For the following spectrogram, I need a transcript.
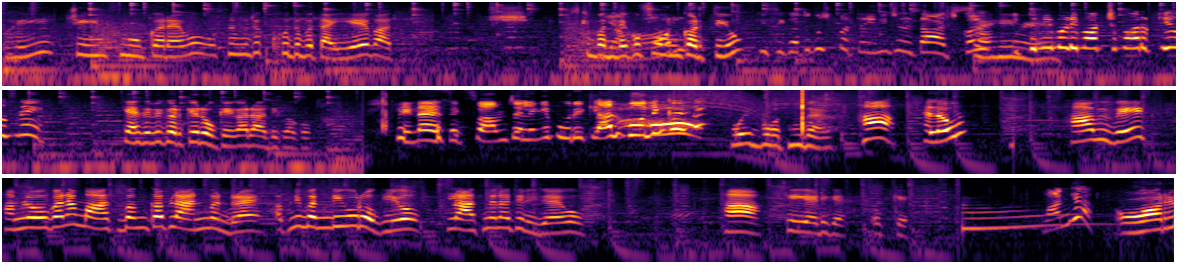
भाई चेन स्मोकर है वो। उसने मुझे खुद बताई है ये बात। उसके बंदे को फ़ोन करती हूँ। किसी का तो कुछ पता ही नहीं चलता आजकल। इतनी बड़ी बात छुपा रखी है उसने। कैसे भी करके रोकेगा राधिका को। फिर ना ऐसे एग्ज़ाम चलेंगे पूरी क्लास बोलेंगे। वही बहुत मज़ा आएगा हाँ हेलो हाँ विवेक हम लोगों का ना मास बंक का प्लान बन रहा है। अपनी बंदी को रोक लियो क्लास में ना चली जाए वो। हाँ ठीक है ठीक है ओके मान गया? और?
